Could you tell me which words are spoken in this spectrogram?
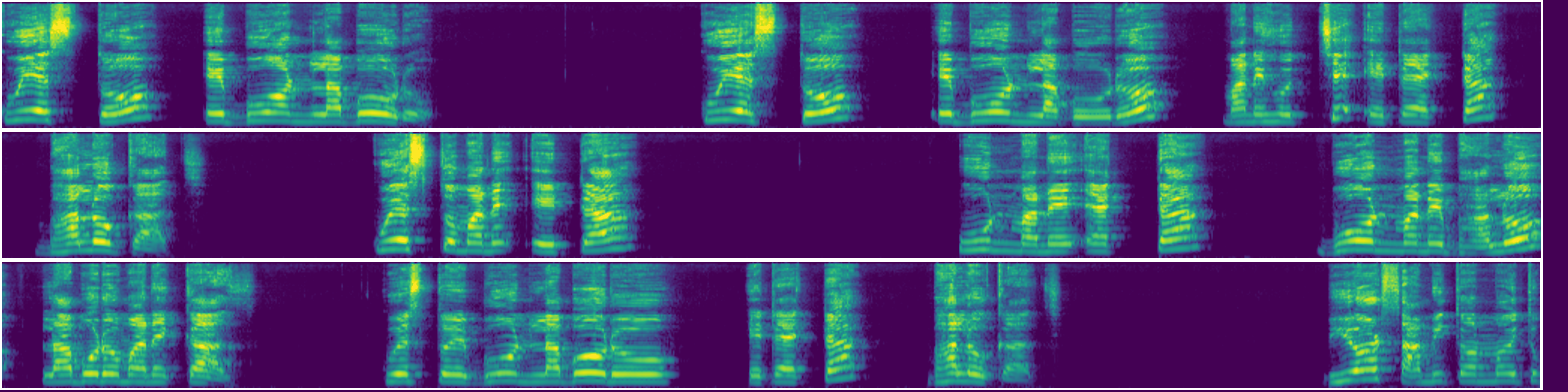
questo è buon lavoro. Questo è buon lavoro মানে হচ্ছে এটা একটা ভালো কাজ। Questo মানে এটা, উন মানে একটা, বোন মানে ভালো, লাবোরো মানে কাজ। Questo è buon lavoro এটা একটা ভালো কাজ। ভিউয়ার্স আমি তন্ময় তো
